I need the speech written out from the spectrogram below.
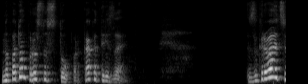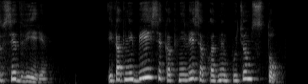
но потом просто стопор, как отрезает. Закрываются все двери, и как не бейся, как не лезь обходным путем, стоп.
